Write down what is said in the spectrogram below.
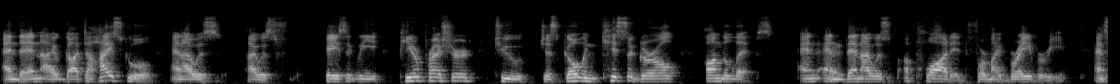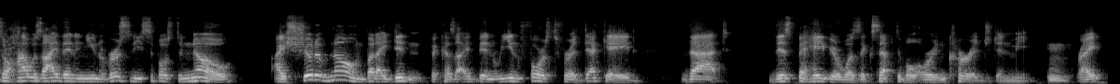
And then I got to high school and I was I was basically peer pressured to just go and kiss a girl on the lips. And and right. then I was applauded for my bravery. And so how was I then in university supposed to know? I should have known, but I didn't because I'd been reinforced for a decade that this behavior was acceptable or encouraged in me mm. right?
